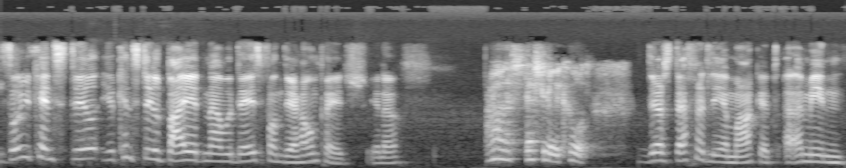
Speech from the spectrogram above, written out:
so you can still you can still buy it nowadays from their homepage. You know. Oh, that's that's really cool. there's definitely a market. I mean,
